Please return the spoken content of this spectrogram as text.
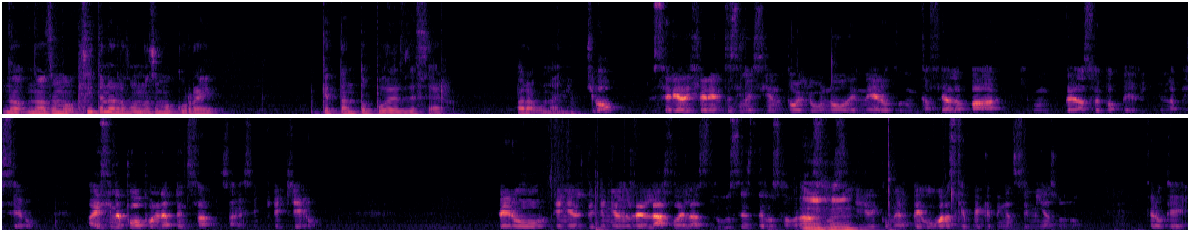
No, no se me... Sí, tenés razón, no se me ocurre qué tanto puedes desear para un año. Yo sería diferente si me siento el 1 de enero con un café a la par y un pedazo de papel y un lapicero. Ahí sí me puedo poner a pensar, ¿sabes? En qué quiero. Pero en el, en el relajo de las luces, y de comerte uvas que, que tengan semillas o no, creo que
